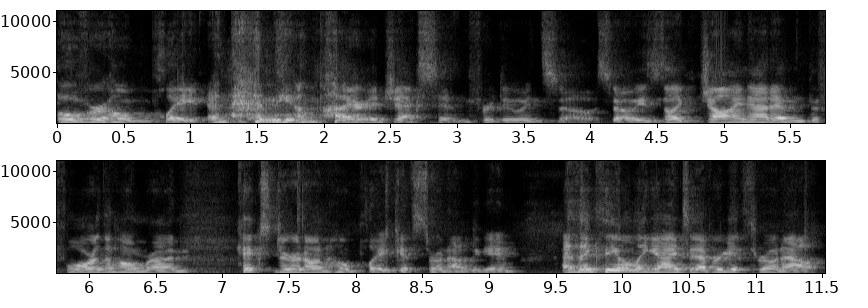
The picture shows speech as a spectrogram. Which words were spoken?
over home plate, and then the umpire ejects him for doing so. So he's like jawing at him before the home run, kicks dirt on home plate, gets thrown out of the game. I think the only guy to ever get thrown out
